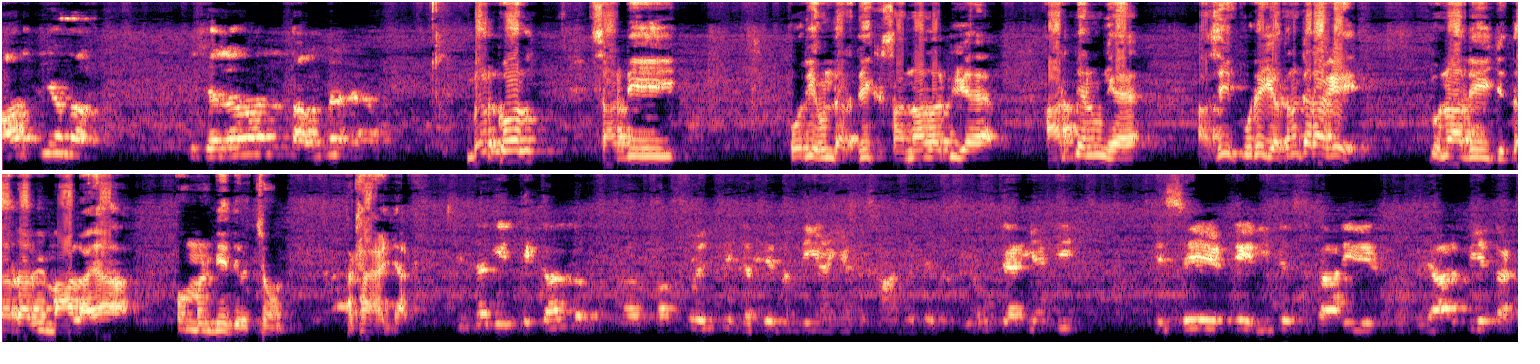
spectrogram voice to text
ਆੜਤੀਆਂ ਦਾ ਕਿਸਾਨਾਂ ਦਾ ਤਾਲਮੇਲ ਹੈ। ਬਿਲਕੁਲ। ਸਾਡੀ ਪੂਰੀ ਹਮਦਰਦੀ ਕਿਸਾਨਾਂ ਨਾਲ ਵੀ ਹੈ ਆੜ੍ਹਤੀਆਂ ਨੂੰ ਵੀ ਹੈ। ਅਸੀਂ ਪੂਰੇ ਯਤਨ ਕਰਾਂਗੇ। ਉਹਨਾਂ ਦੀ ਜਿੱਦਾਂ ਦਾ ਵੀ ਮਾਲ ਆਇਆ ਉਹ ਮੰਡੀ ਦੇ ਵਿੱਚੋਂ ਉਠਾਇਆ ਜਾਵੇ ਜਿੱਦਾਂ ਕਿ ਇੱਥੇ ਕੱਲ ਪਰਸੋਂ ਇੱਥੇ ਜਥੇਬੰਦੀਆਂ ਆਈਆਂ ਕਿਸਾਨ ਜਥੇਬੰਦੀਆਂ। ਉਹ ਕਹਿ ਰਹੀਆਂ ਕਿ ਕਿਸੇ ਢੇਰੀ ਤੇ ਸਰਕਾਰੀ ਰੇਟ ਤੋਂ 50 ਰੁਪਏ ਘੱਟ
